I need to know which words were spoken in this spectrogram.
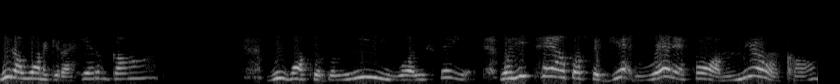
We don't want to get ahead of God. We want to believe what he said. When he tells us to get ready for a miracle,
